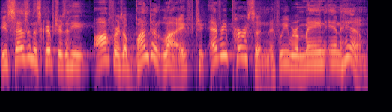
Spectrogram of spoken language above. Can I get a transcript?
he says in the scriptures that he offers abundant life to every person if we remain in him.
